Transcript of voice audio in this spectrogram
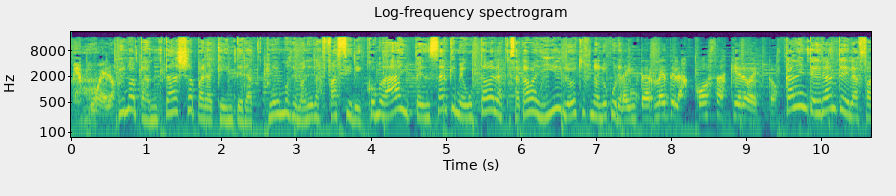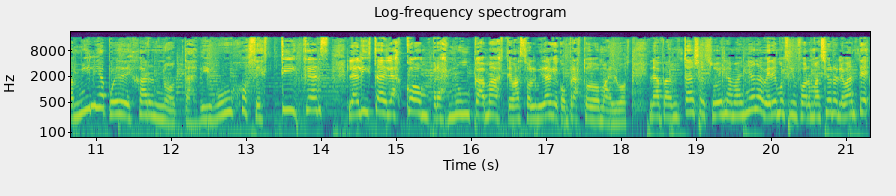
Me muero. Y una pantalla para que interactuemos de manera fácil y cómoda. Ay, pensar que me gustaban las que sacaban hielo, esto es una locura. La internet de las cosas, quiero esto. Cada integrante de la familia puede dejar notas, dibujos, stickers, la lista de las compras. Nunca más te vas a olvidar que compras todo mal vos. La pantalla, a su vez, la mañana veremos información relevante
